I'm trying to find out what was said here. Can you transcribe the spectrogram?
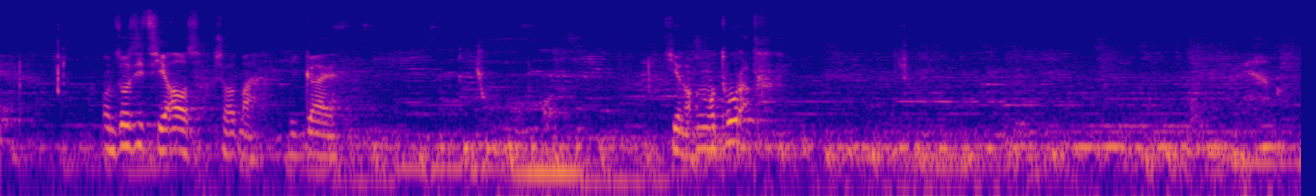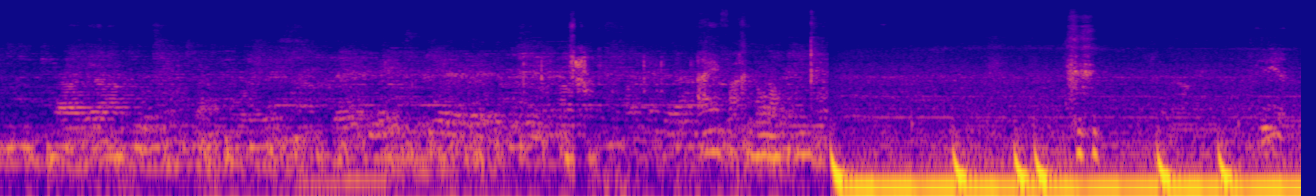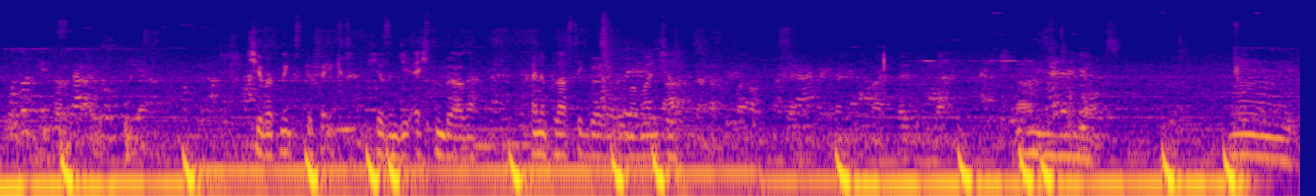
und so sieht's hier aus. Schaut mal, wie geil. Hier noch ein Motorrad. Hier wird nichts gefaked. Hier sind die echten Burger. Keine Plastikburger wie bei manchen. Mm.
